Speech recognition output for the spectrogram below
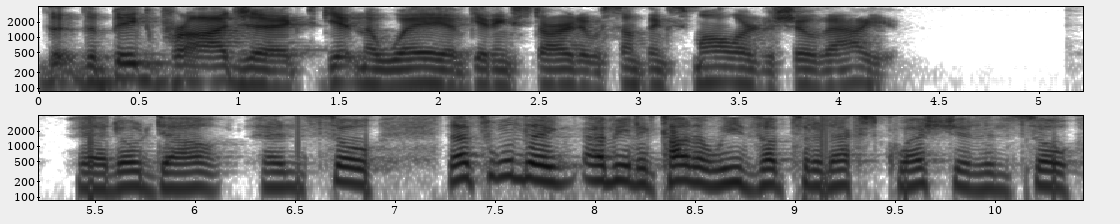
the, the big project get in the way of getting started with something smaller to show value. Yeah, no doubt. And so that's one thing. I mean, it kind of leads up to the next question. And so,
